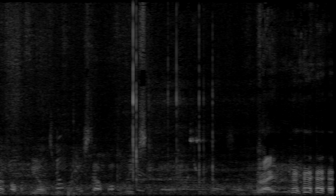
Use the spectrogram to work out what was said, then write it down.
Turf all the fields before they stop all the leaks in uh, Three Hills. Right.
